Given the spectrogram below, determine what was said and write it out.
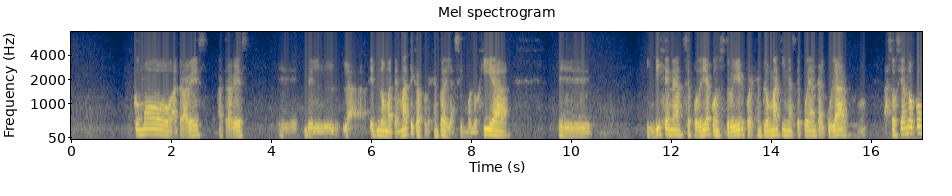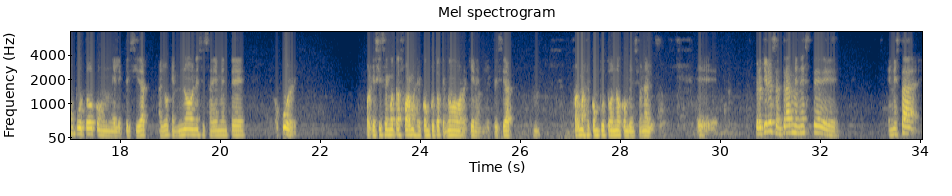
cómo a través, a través eh, de la etnomatemática, por ejemplo, de la simbología eh, indígena, se podría construir, por ejemplo, máquinas que puedan calcular, asociando cómputo con electricidad, algo que no necesariamente ocurre porque existen otras formas de cómputo que no requieren electricidad, formas de cómputo no convencionales. Eh, pero quiero centrarme en, este, en esta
